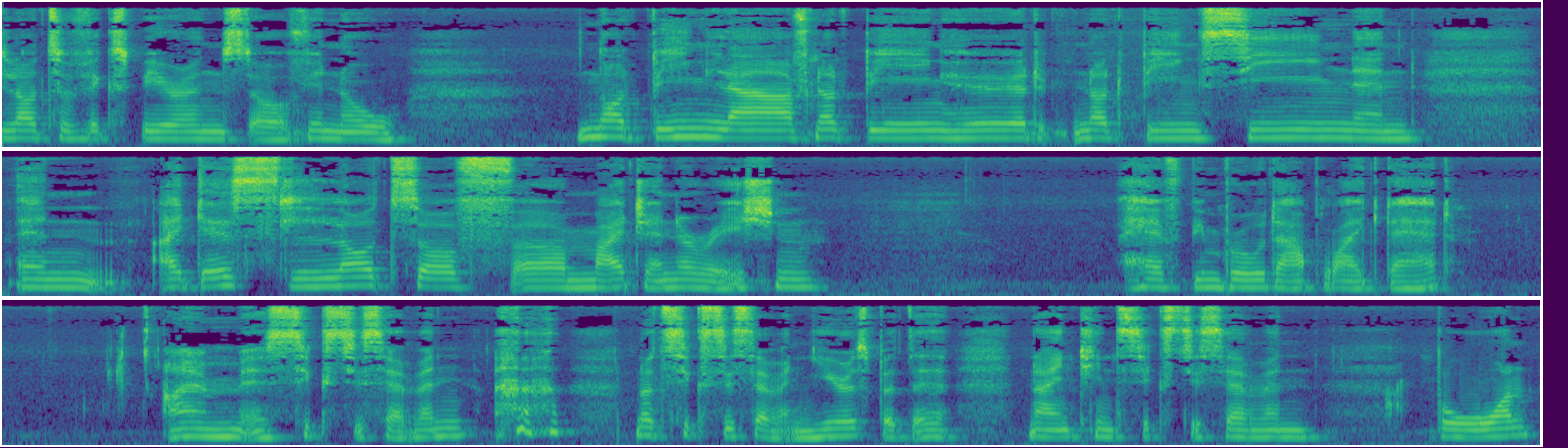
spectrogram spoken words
lots of experience of, you know, not being loved, not being heard, not being seen, and and I guess lots of uh, my generation have been brought up like that. I'm a 67, not 67 years, but a 1967 born.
